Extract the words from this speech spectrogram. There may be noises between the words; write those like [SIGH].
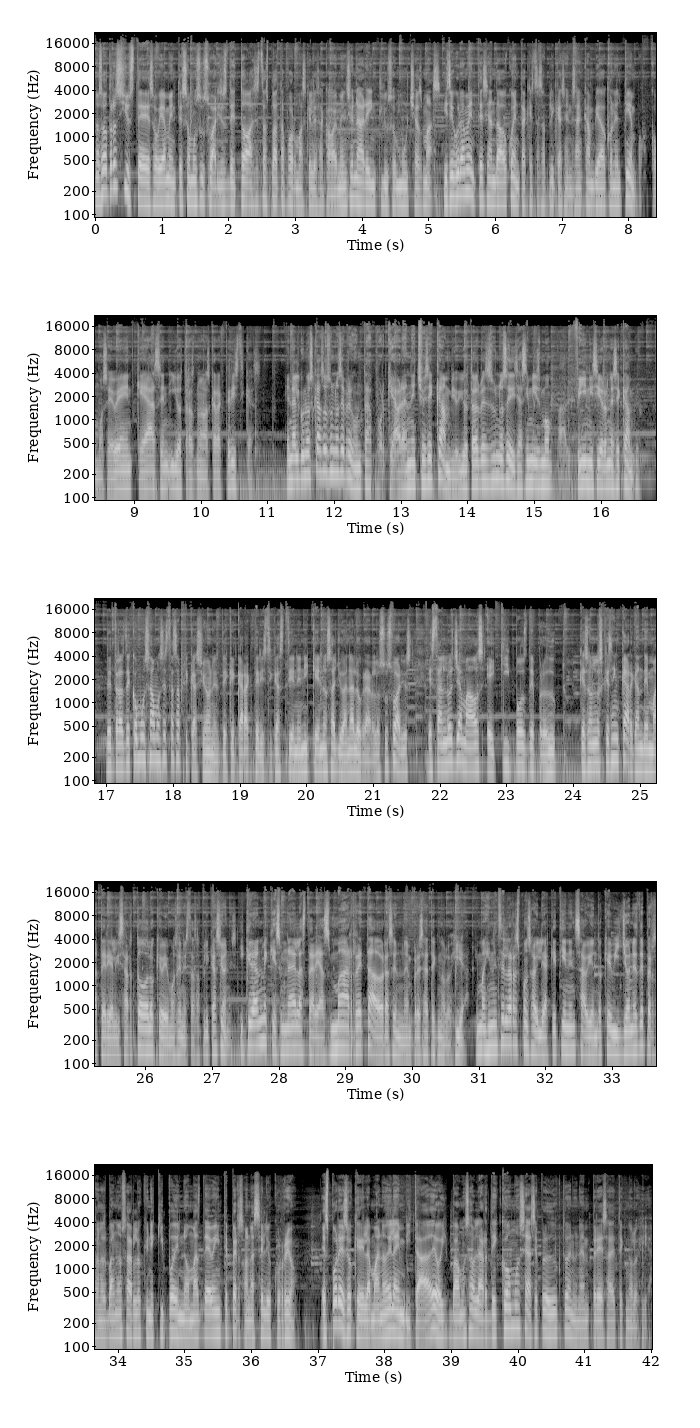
Nosotros y ustedes obviamente somos usuarios de todas estas plataformas que les acabo de mencionar e incluso muchas más. Y seguramente se han dado cuenta que estas aplicaciones han cambiado con el tiempo, cómo se ven, qué hacen y otras nuevas características. En algunos casos uno se pregunta por qué habrán hecho ese cambio y otras veces uno se dice a sí mismo, al fin hicieron ese cambio. Detrás de cómo usamos estas aplicaciones, de qué características tienen y qué nos ayudan a lograr a los usuarios, están los llamados equipos de producto, que son los que se encargan de materializar todo lo que vemos en estas aplicaciones. Y créanme que es una de las tareas más retadoras en una empresa de tecnología. Imagínense la responsabilidad que tienen sabiendo que billones de personas van a usar lo que un equipo de no más de 20 personas se le ocurrió. Es por eso que de la mano de la invitada de hoy vamos a hablar de cómo se hace producto en una empresa de tecnología.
